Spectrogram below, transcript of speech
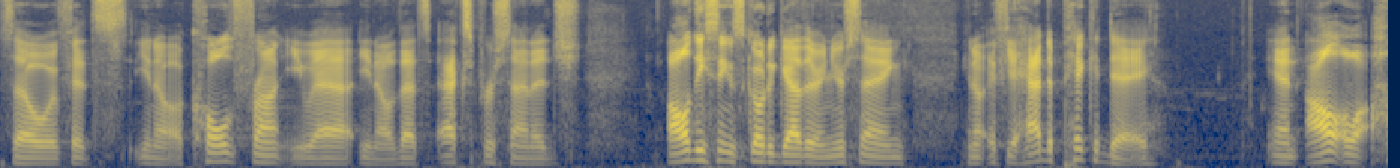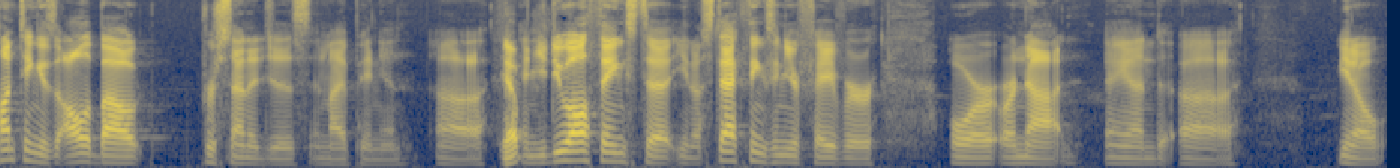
So if it's you know a cold front, you add you know that's X percentage. All these things go together, and you're saying you know if you had to pick a day, and all hunting is all about percentages, in my opinion. Uh, Yep. And you do all things to you know stack things in your favor, or or not, and uh, you know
